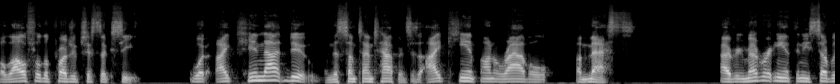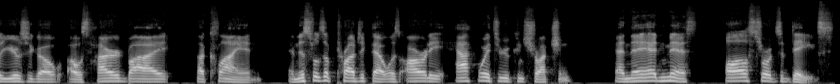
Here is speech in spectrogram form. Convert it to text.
allows for the project to succeed. What I cannot do, and this sometimes happens, is I can't unravel a mess I remember Anthony several years ago, I was hired by a client, and this was a project that was already halfway through construction, and they had missed all sorts of dates,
